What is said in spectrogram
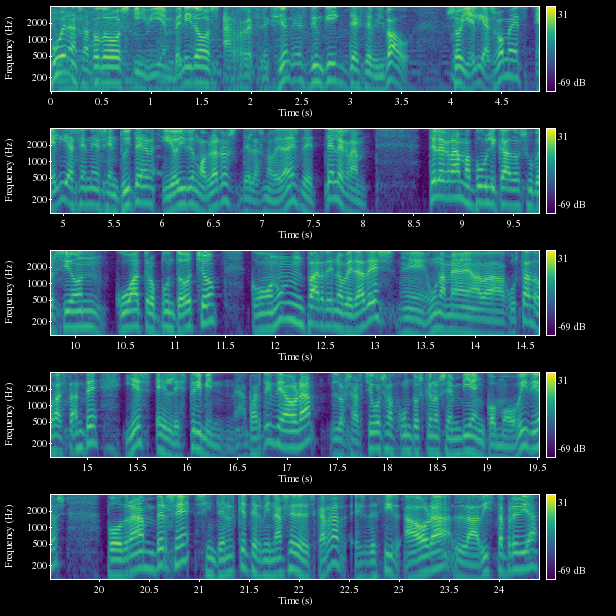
Buenas a todos y bienvenidos a Reflexiones de un geek desde Bilbao. Soy Elías Gómez, Elías NS en Twitter y hoy vengo a hablaros de las novedades de Telegram. Telegram ha publicado su versión 4.8 con un par de novedades, eh, una me ha gustado bastante y es el streaming. A partir de ahora, los archivos adjuntos que nos envíen como vídeos podrán verse sin tener que terminarse de descargar. Es decir, ahora la vista previa,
